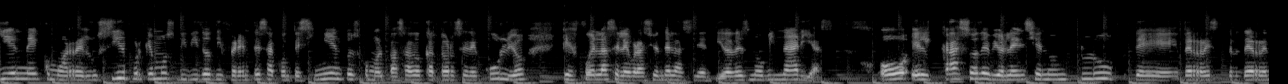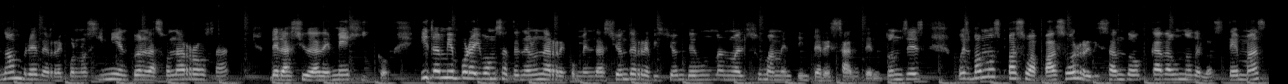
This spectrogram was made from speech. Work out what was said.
viene como a relucir porque hemos vivido diferentes acontecimientos como el pasado 14 de julio, que fue la celebración de las identidades no binarias o el caso de violencia en un club de, de, renombre, de reconocimiento en la zona rosa de la Ciudad de México. Y también por ahí vamos a tener una recomendación de revisión de un manual sumamente interesante. Entonces, pues vamos paso a paso revisando cada uno de los temas,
